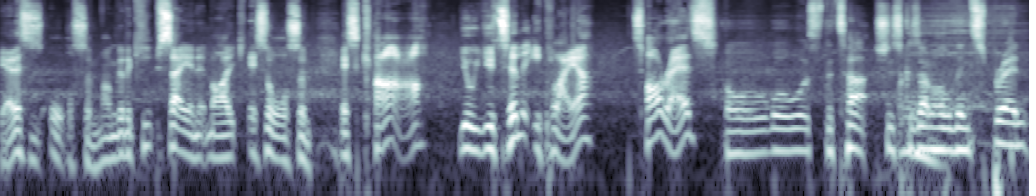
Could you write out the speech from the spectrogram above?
Yeah, this is awesome. I'm going to keep saying it, Mike. It's awesome. It's Carr, your utility player. Torres. Oh, what's the touch? It's because I'm holding sprint.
